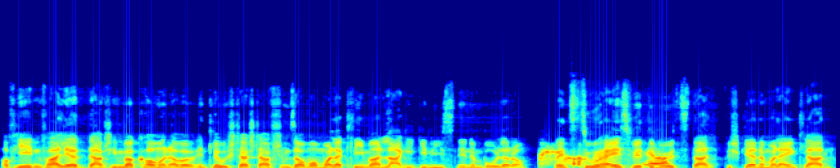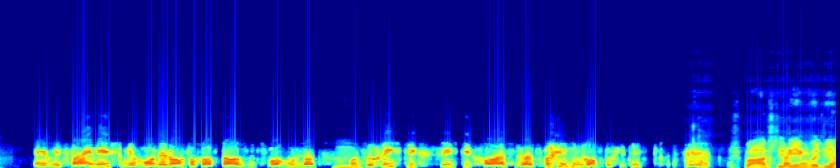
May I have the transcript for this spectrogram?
auf jeden Fall, ja, du darfst immer kommen, aber wenn du Lust hast, darfst du im Sommer mal eine Klimaanlage genießen in einem Boulderraum. Wenn es zu heiß wird Ja. im Ötztal, bist gerne mal eingeladen. Ähm, das Feine ist, wir wohnen einfach auf 1200 Mhm. und so richtig, richtig heiß wird es bei uns einfach nicht. Sparst dir dem Fall die,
